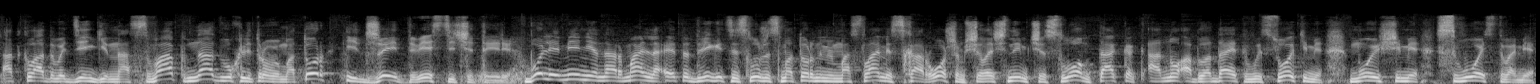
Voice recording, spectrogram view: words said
откладывать деньги на свап на двухлитровый мотор EJ204. Более-менее нормально этот двигатель служит с моторными маслами с хорошим щелочным числом, так как оно обладает высокими моющими свойствами.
